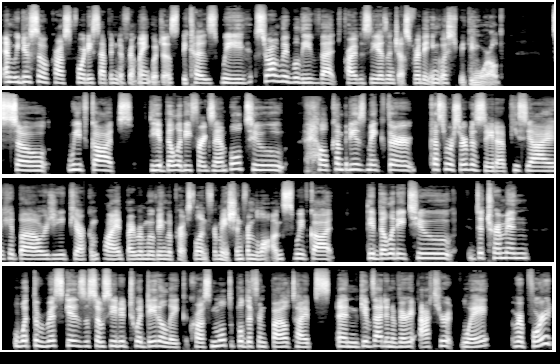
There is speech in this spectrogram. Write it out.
And we do so across 47 different languages because we strongly believe that privacy isn't just for the English speaking world. So we've got the ability, for example, to help companies make their customer service data PCI, HIPAA, or GDPR compliant by removing the personal information from logs. We've got the ability to determine what the risk is associated to a data lake across multiple different file types and give that in a very accurate way report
